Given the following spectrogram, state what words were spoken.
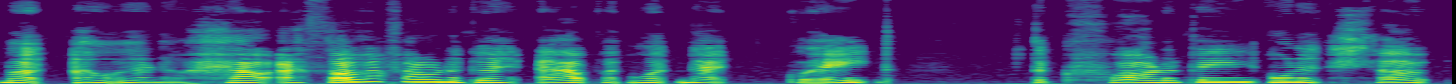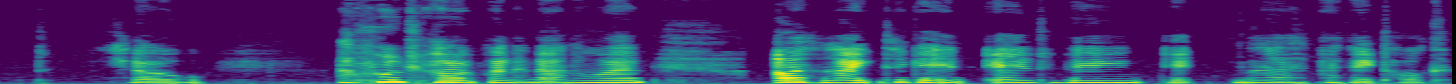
but I don't really know how. I thought I found a good app, but wasn't that great. The quality on it sucked, so I will try to find another one. I'd like to get an editing, it, uh, I can't talk,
